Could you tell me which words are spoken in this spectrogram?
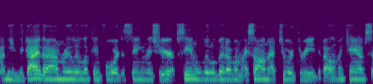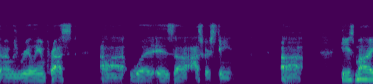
I mean, the guy that I'm really looking forward to seeing this year, I've seen a little bit of him. I saw him at two or three development camps, and I was really impressed. Uh, is uh, Oskar Steen. Uh, he's my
